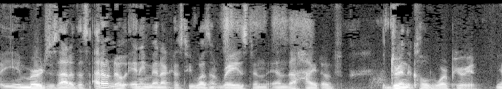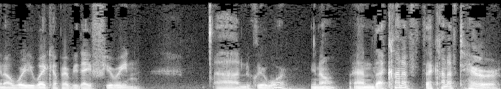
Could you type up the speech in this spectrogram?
emerges out of this. I don't know any minarchist who wasn't raised in, in the height of during the Cold War period. You know, where you wake up every day fearing uh, nuclear war. You know, and that kind of that kind of terror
